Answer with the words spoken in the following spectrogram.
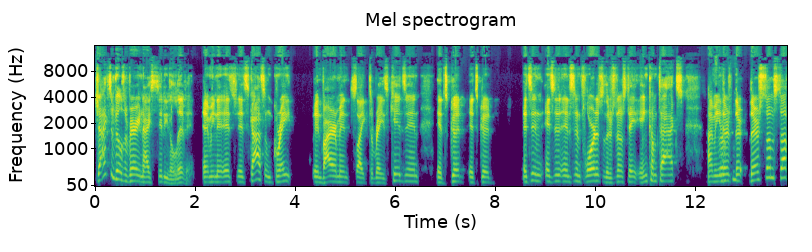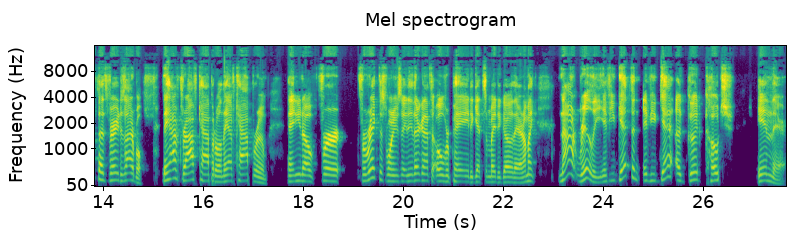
Jacksonville's a very nice city to live in. I mean, it's it's got some great environments like to raise kids in. It's good. It's good. It's in it's in, it's in Florida, so there's no state income tax. I mean, there's mm-hmm. there, there's some stuff that's very desirable. They have draft capital and they have cap room, and you know, for for Rick this morning, he saying they're gonna have to overpay to get somebody to go there, and I'm like, not really. If you get the if you get a good coach in there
